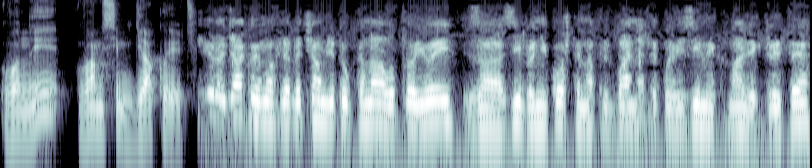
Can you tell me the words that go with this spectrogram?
вони вам всім дякують. Щиро дякуємо глядачам YouTube каналу ProUA за зібрані кошти на придбання тепловізійних Mavic 3T.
